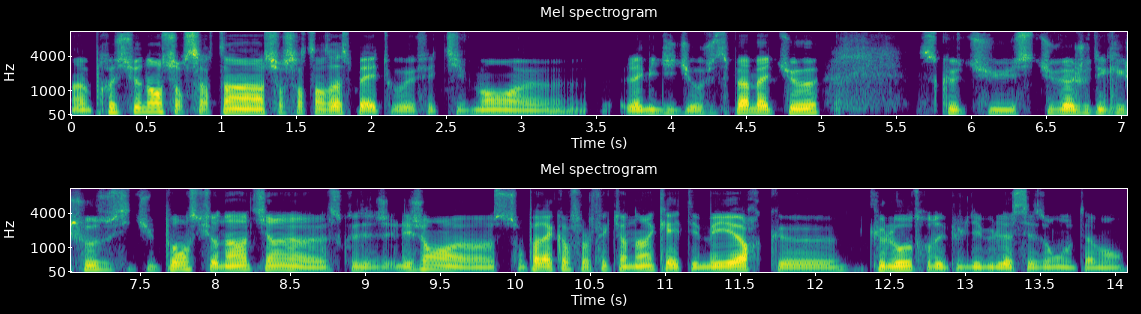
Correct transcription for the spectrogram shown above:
impressionnant sur certains, sur certains aspects, tout, effectivement, euh, l'ami Gigio. Je sais pas, Mathieu, ce que tu, si tu veux ajouter quelque chose ou si tu penses qu'il y en a un, tiens, euh, ce que les gens ne euh, sont pas d'accord sur le fait qu'il y en a un qui a été meilleur que, que l'autre depuis le début de la saison, notamment.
